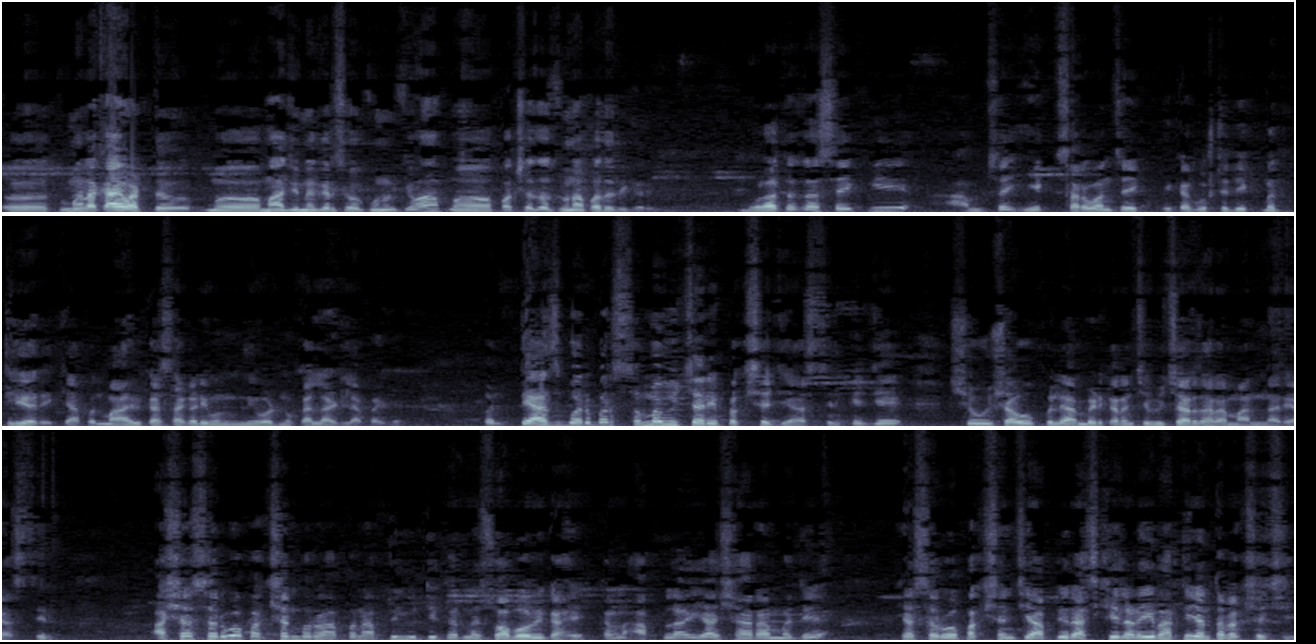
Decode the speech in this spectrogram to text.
तुम्हाला काय वाटतं माजी नगरसेवक म्हणून किंवा म, पक्षाचा जुना पदाधिकारी? मुळातच असं आहे की आमचं एक सर्वांचं एक एका गोष्टीत एकमत क्लिअर आहे की आपण महाविकास आघाडी म्हणून निवडणुका लढल्या पाहिजे पण त्याचबरोबर समविचारी पक्ष जे असतील की जे शिवशाहू फुले आंबेडकरांची विचारधारा मानणारे असतील अशा सर्व पक्षांबरोबर आपण आपली युती करणं स्वाभाविक आहे. कारण आपला या शहरामध्ये ह्या सर्व पक्षांची आपली राजकीय लढाई भारतीय जनता पक्षाची.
